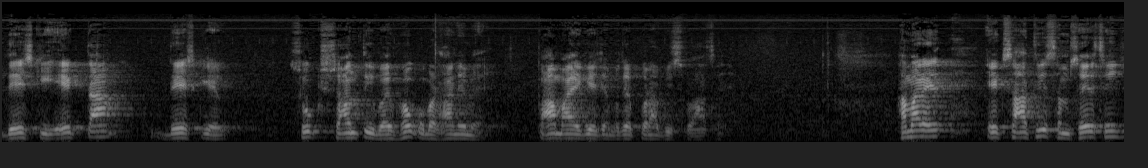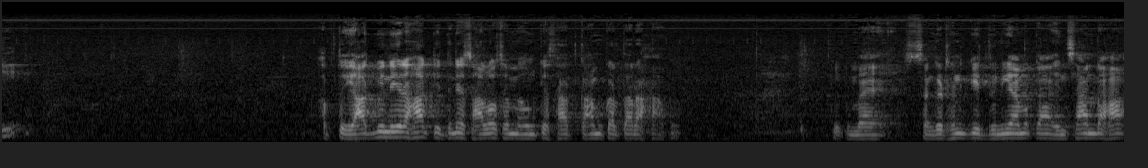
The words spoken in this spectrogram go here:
देश की एकता, देश के सुख, शांति, वैभव को बढ़ाने में काम आएगी जब मुझे पूरा विश्वास है। हमारे एक साथी, शमशेर सिंह जी अब तो याद भी नहीं रहा कितने सालों से मैं उनके साथ काम करता रहा हूँ। क्योंकि मैं संगठन की दुनिया में का इंसान रहा,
